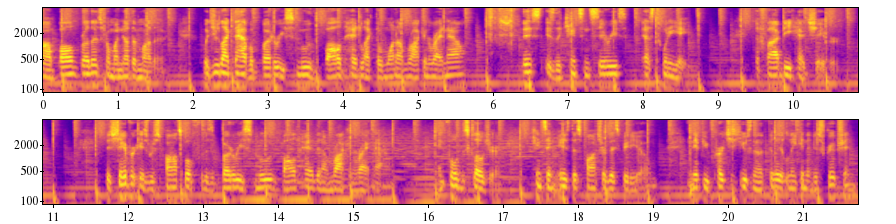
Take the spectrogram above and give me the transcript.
My bald brothers from another mother. Would you like to have a buttery smooth bald head like the one I'm rocking right now? This is the KENSEN Series S28, the 5D head shaver. The shaver is responsible for this buttery smooth bald head that I'm rocking right now. And full disclosure, KENSEN is the sponsor of this video, and if you purchase using the affiliate link in the description,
